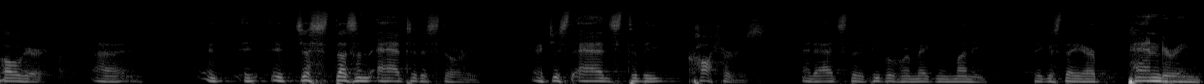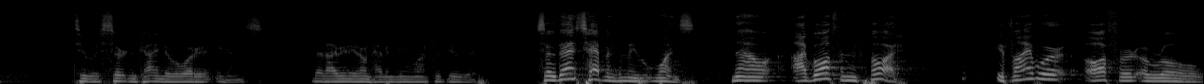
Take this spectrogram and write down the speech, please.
vulgar. Uh, it, it, just doesn't add to the story. It just adds to the coffers and adds to the people who are making money because they are pandering to a certain kind of audience that I really don't have anything want to do with. So that's happened to me once. Now, I've often thought if I were offered a role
